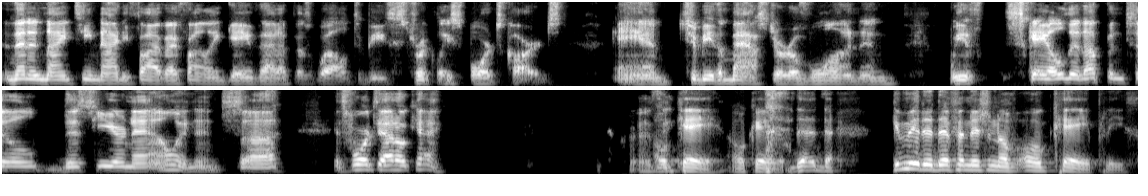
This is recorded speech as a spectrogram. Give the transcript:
And then in 1995, I finally gave that up as well to be strictly sports cards and to be the master of one. And we've scaled it up until this year now, and it's uh, it's worked out okay. Okay, okay. the, the, give me the definition of okay, please.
